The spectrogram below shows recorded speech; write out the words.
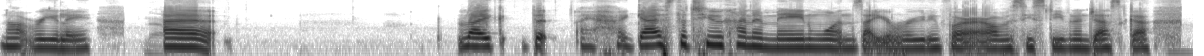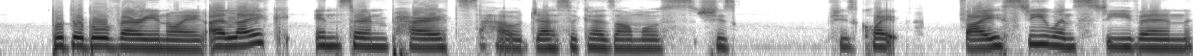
not really No. Uh, like the, I I guess the two kind of main ones that you're rooting for are obviously Stephen and Jessica, but they're both very annoying. I like in certain parts how Jessica is almost she's she's quite feisty when Stephen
